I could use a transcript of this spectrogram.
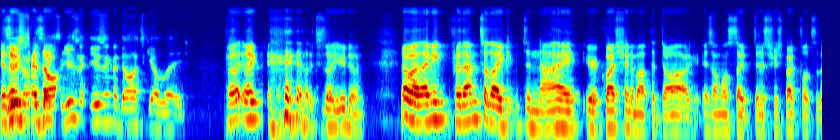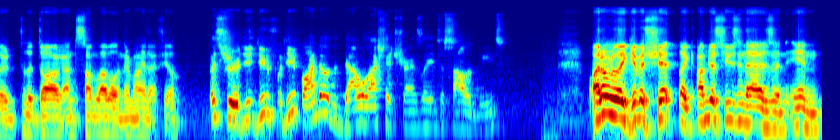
Using, the like, dog, using, using the dog to get laid. but, like which is what you're doing. No, but I mean, for them to like deny your question about the dog is almost like disrespectful to their to the dog on some level in their mind. I feel. That's true. Do you, do you, do you find out that that will actually translate into solid leads? I don't really give a shit. Like I'm just using that as an in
